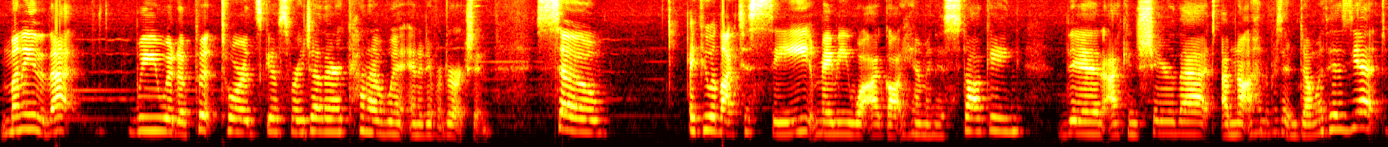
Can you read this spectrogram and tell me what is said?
money that, that we would have put towards gifts for each other kind of went in a different direction. So if you would like to see maybe what I got him in his stocking, then I can share that. I'm not 100% done with his yet,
